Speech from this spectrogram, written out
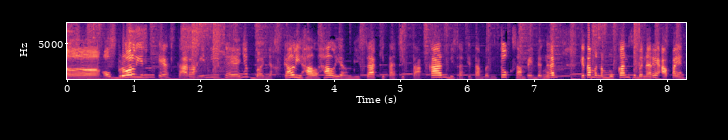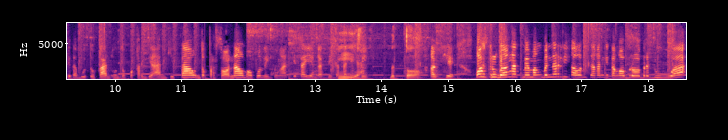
uh, obrolin kayak sekarang ini, kayaknya banyak sekali hal-hal yang bisa kita ciptakan, bisa kita bentuk sampai dengan kita menemukan sebenarnya apa yang kita butuhkan untuk pekerjaan kita, untuk personal maupun lingkungan kita ya nggak sih kata Iya. Desi? Betul. Oke, wah seru banget. Memang bener nih kalau misalkan kita ngobrol berdua,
